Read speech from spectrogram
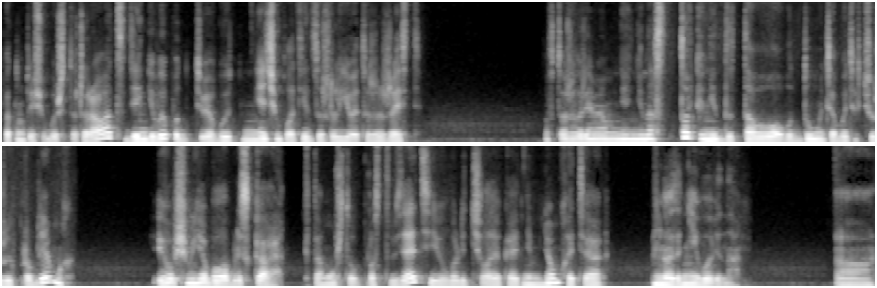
потом ты еще будешь стажироваться, деньги выпадут, тебе будет нечем платить за жилье, это же жесть. Но в то же время мне не настолько не до того вот думать об этих чужих проблемах. И, в общем, я была близка к тому, чтобы просто взять и уволить человека одним днем, хотя ну, это не его вина. А,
